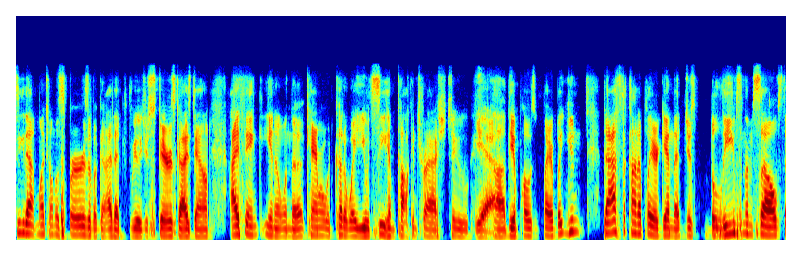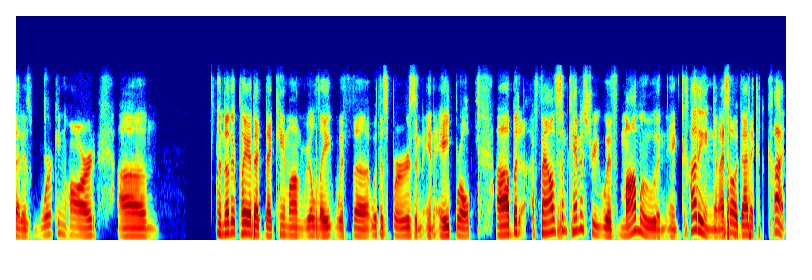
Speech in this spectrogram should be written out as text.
see that much on the Spurs of a guy that really just stares guys down. I think, you know, when the camera would cut away, you would see him talking trash to yeah. uh, the opposing player. But you that's the kind of player again that just believes in themselves, that is working hard. Um, another player that, that came on real late with uh, with the Spurs in, in April, uh, but I found some chemistry with Mamu and, and cutting, and I saw a guy that could cut.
